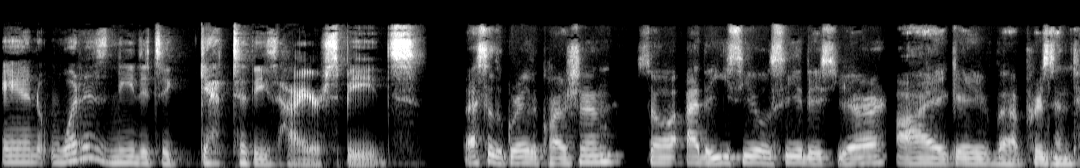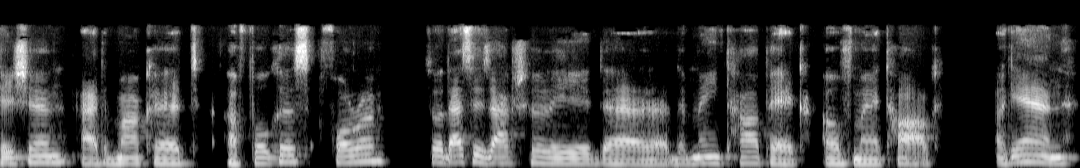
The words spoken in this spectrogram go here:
And what is needed to get to these higher speeds? That's a great question. So at the ECOC this year, I gave a presentation at Market uh, Focus Forum. So that is actually the, the main topic of my talk. Again,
